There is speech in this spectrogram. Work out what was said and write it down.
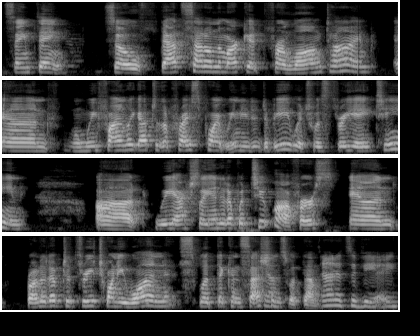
Same thing. So that sat on the market for a long time. And when we finally got to the price point we needed to be, which was 318, uh, we actually ended up with two offers and brought it up to 321, split the concessions with them. And it's a VA.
